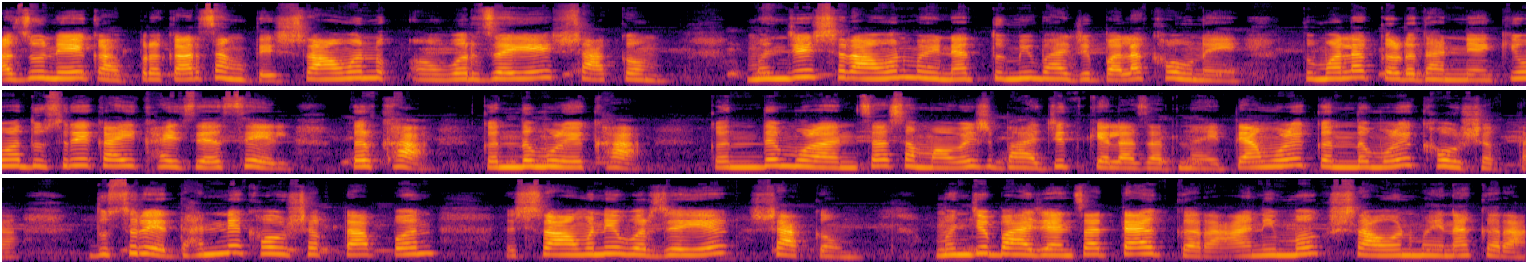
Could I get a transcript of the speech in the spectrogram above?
अजून एक प्रकार सांगते. श्रावण वर्जये शाकम. म्हणजे श्रावण महिन्यात तुम्ही भाजीपाला खाऊ नये. तुम्हाला कडधान्य किंवा दुसरे काही खायचे असेल तर खा. कंदमुळे खा. कंदमुळांचा समावेश भाजीत केला जात नाही. त्यामुळे कंदमुळे खाऊ शकता. दुसरे धान्य खाऊ शकता पण श्रावणे वर्जये शाकम. म्हणजे भाज्यांचा त्याग करा आणि मग श्रावण महिना करा.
